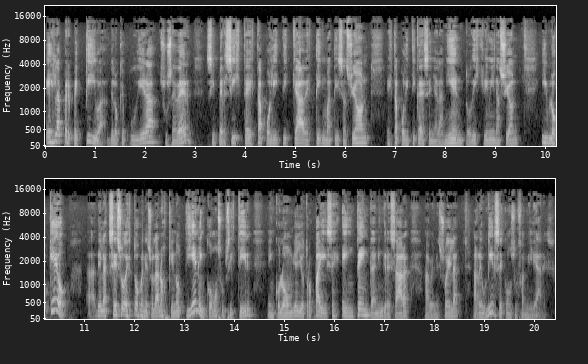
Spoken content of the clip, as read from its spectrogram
es la perspectiva de lo que pudiera suceder si persiste esta política de estigmatización, esta política de señalamiento, discriminación y bloqueo Ah, del acceso de estos venezolanos que no tienen cómo subsistir en Colombia y otros países e intentan ingresar a Venezuela a reunirse con sus familiares.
